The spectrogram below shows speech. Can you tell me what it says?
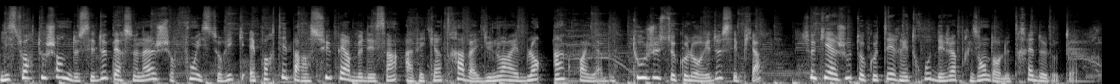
L'histoire touchante de ces deux personnages sur fond historique est portée par un superbe dessin avec un travail du noir et blanc incroyable, tout juste coloré de sépia, ce qui ajoute au côté rétro déjà présent dans le trait de l'auteur.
